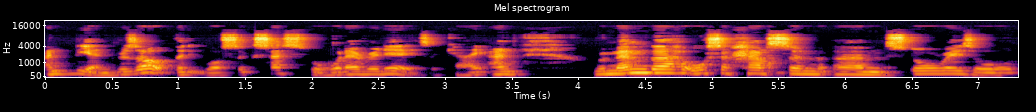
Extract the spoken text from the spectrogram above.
and the end result that it was successful, whatever it is. Okay, and remember also have some um, stories or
